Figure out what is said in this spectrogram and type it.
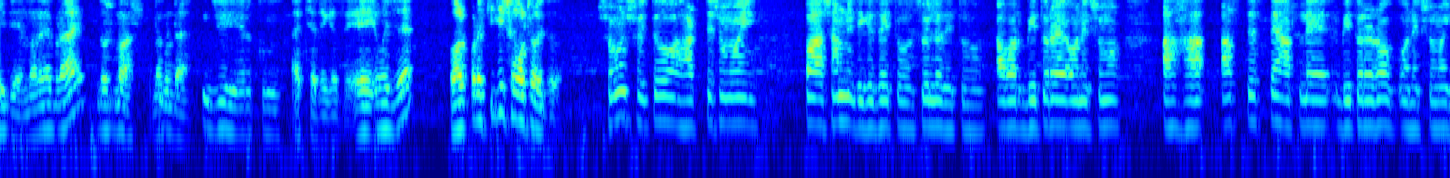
ঈদে মানে প্রায় দশ মাস না কোনটা? জি এরকম। আচ্ছা ঠিক আছে। এই হয়েছে হওয়ার পরে কি কি সমস্যা হইতো? সমস্যা হইতো হাঁটতে সময় পা সামনের দিকে যাইতো চলে দিত। আবার ভিতরে অনেক সময় আস্তে আস্তে হাঁটলে ভিতরে রোগ অনেক সময়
